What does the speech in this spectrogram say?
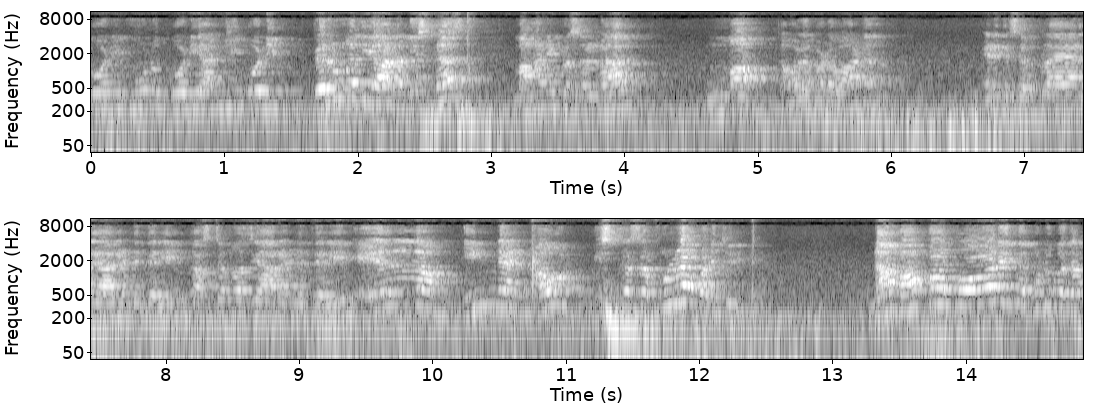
கோடி மூணு கோடி அஞ்சு கோடி பெருமதியான பிசினஸ் மகன் இப்ப சொல்றார் உம்மா கவலைப்படவான எனக்கு சப்ளையர் யாருன்னு தெரியும் கஸ்டமர்ஸ் யாருன்னு தெரியும் எல்லாம் இன் அண்ட் அவுட் பிசினஸ் ஃபுல்லா படிச்சிருக்கேன். நான் பாப்பா போட இந்த குடும்பத்தை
